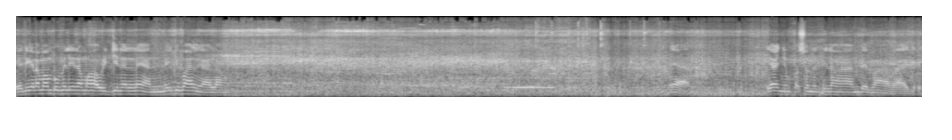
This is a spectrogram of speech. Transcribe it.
Pwede ka naman bumili ng mga original na yan. Medyo mahal nga lang. Yan. Yan yung pasunod nilang handle mga ka-agri.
